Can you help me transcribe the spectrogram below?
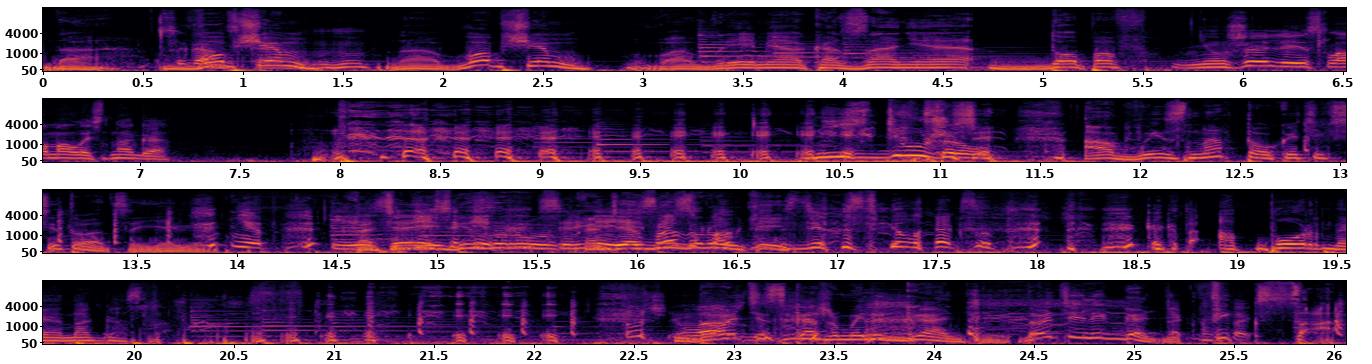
Да. В Цыганская, общем, мгм. да, в общем, во время оказания допов Неужели сломалась нога? Не сдюжил. А вы знаток этих ситуаций, я вижу. Нет, Хотя и без рук, хотя я без сразу рук по- есть. сделал, акцент. Как это опорная нога сломалась. Давайте скажем элегантнее. Давайте элегантнее. Фиксат.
